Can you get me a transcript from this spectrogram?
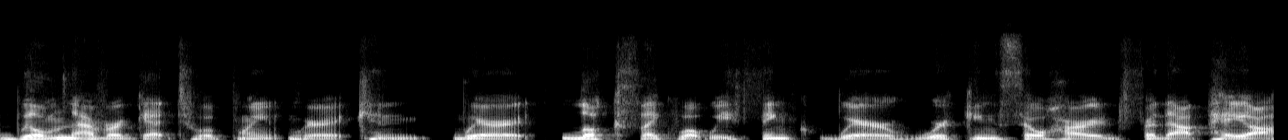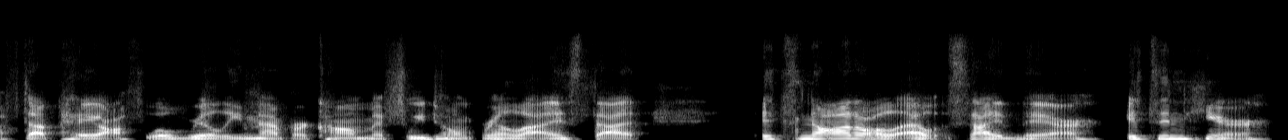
we'll never get to a point where it can where it looks like what we think we're working so hard for that payoff that payoff will really never come if we don't realize that it's not all outside there, it's in here.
